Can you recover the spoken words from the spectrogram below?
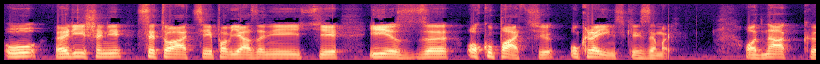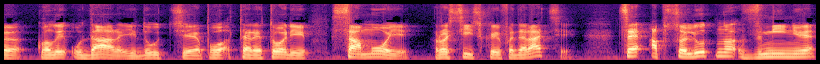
у рішенні ситуації, пов'язаній із окупацією українських земель? Однак, коли удари йдуть по території самої Російської Федерації, це абсолютно змінює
